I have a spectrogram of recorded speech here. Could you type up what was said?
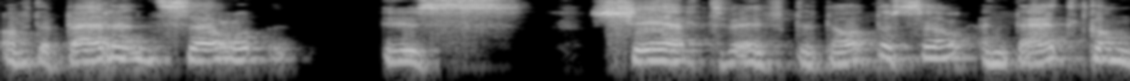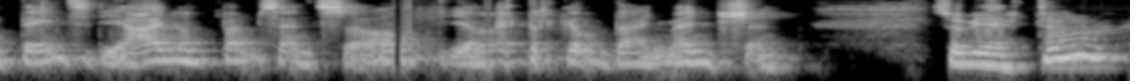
of the parent cell is shared with the daughter cell, and that contains the ion pumps and so on, the electrical dimension. So we have two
